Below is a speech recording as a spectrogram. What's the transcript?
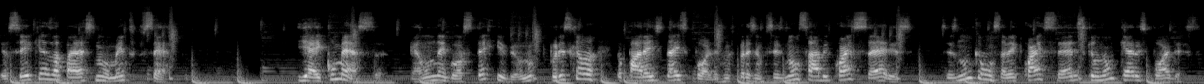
eu sei que eles aparecem no momento certo. E aí começa. É um negócio terrível. Não- por isso que eu, eu parei de dar spoilers. Mas, por exemplo, vocês não sabem quais séries. Vocês nunca vão saber quais séries que eu não quero spoilers.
